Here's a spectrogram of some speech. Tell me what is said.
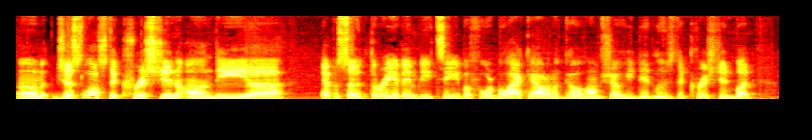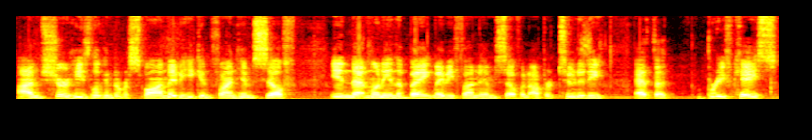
Um, just lost to Christian on the uh, episode 3 of MDT before Blackout on the Go Home show. He did lose to Christian, but I'm sure he's looking to respond. Maybe he can find himself in that Money in the Bank, maybe find himself an opportunity at the briefcase.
